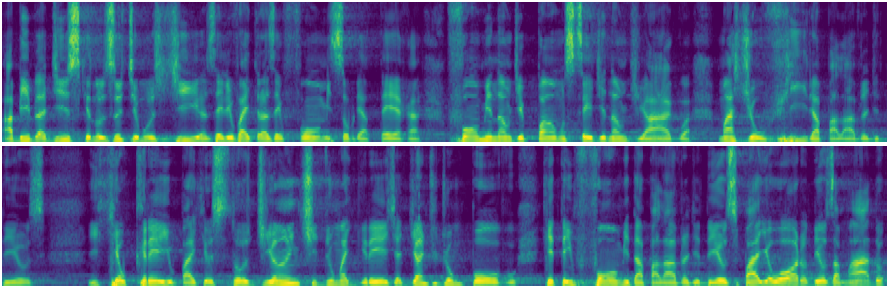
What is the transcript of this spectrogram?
A Bíblia diz que nos últimos dias Ele vai trazer fome sobre a terra, fome não de pão, sede não de água, mas de ouvir a palavra de Deus e que eu creio, Pai, que eu estou diante de uma igreja, diante de um povo que tem fome da palavra de Deus. Pai, eu oro, Deus amado,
